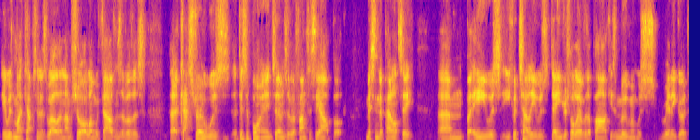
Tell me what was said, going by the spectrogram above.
He was my captain as well, and I'm sure along with thousands of others. Uh, Castro was disappointing in terms of a fantasy output, missing the penalty. Um, but he was, you could tell he was dangerous all over the park. His movement was really good,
